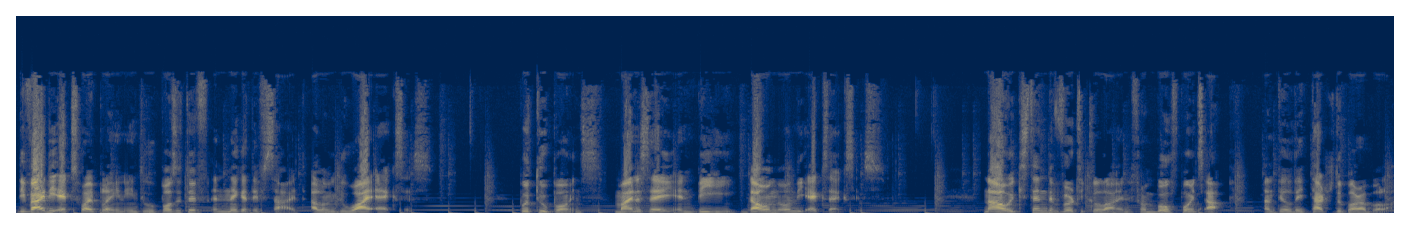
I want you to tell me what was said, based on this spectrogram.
Divide the xy plane into a positive and negative side along the y-axis. Put two points, minus a and b, down on the x-axis. Now extend the vertical line from both points up until they touch the parabola.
